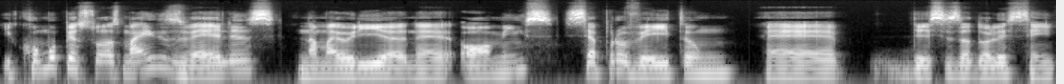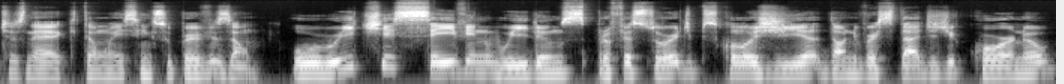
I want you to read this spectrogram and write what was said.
e como pessoas mais velhas, na maioria né, homens, se aproveitam é, desses adolescentes né, que estão aí sem supervisão. O Rich Savin Williams, professor de psicologia da Universidade de Cornell,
